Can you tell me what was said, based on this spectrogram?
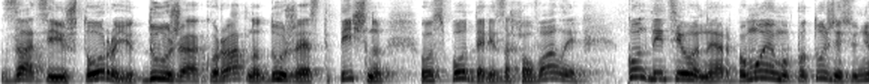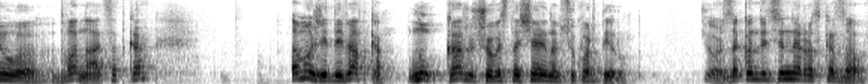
за цією шторою дуже акуратно, дуже естетично господарі заховали кондиціонер. По-моєму, потужність у нього 12, а може й 9. Ну, кажуть, що вистачає на всю квартиру. Що ж, за кондиціонер розказав.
